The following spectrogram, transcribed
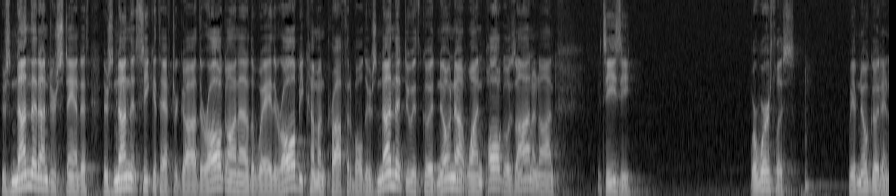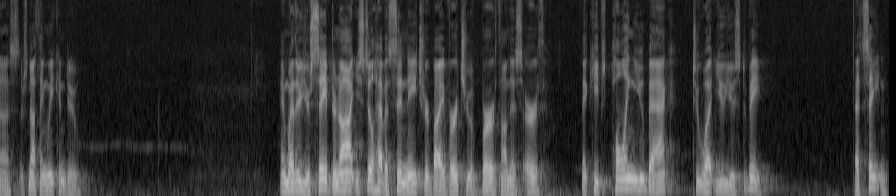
There's none that understandeth. There's none that seeketh after God. They're all gone out of the way. They're all become unprofitable. There's none that doeth good, no, not one. Paul goes on and on. It's easy. We're worthless. We have no good in us. There's nothing we can do. And whether you're saved or not, you still have a sin nature by virtue of birth on this earth that keeps pulling you back to what you used to be. That's Satan.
